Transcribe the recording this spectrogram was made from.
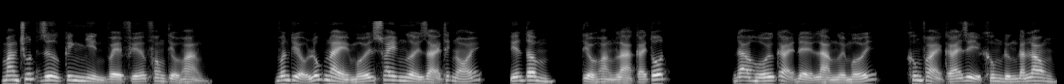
mang chút dư kinh nhìn về phía Phong Tiểu Hoàng. Vân Tiểu lúc này mới xoay người giải thích nói, yên tâm, Tiểu Hoàng là cái tốt. Đã hối cải để làm người mới, không phải cái gì không đứng đắn long.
